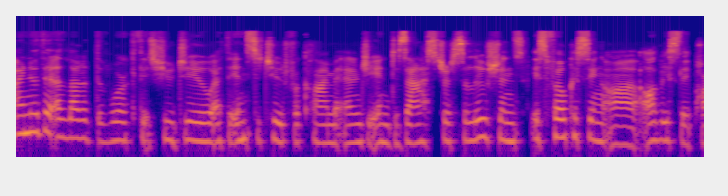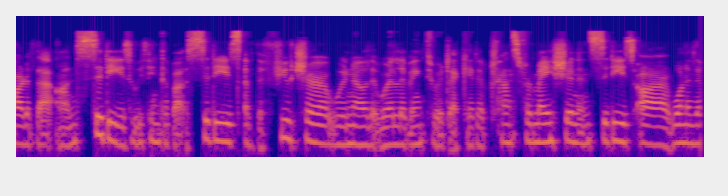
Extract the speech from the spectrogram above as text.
I know that a lot of the work that you do at the Institute for Climate, Energy and Disaster Solutions is focusing on obviously part of that on cities. We think about cities of the future. We know that we're living through a decade of transformation, and cities are one of the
